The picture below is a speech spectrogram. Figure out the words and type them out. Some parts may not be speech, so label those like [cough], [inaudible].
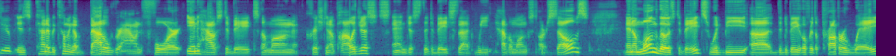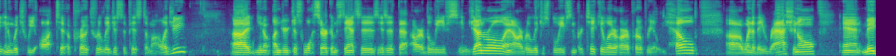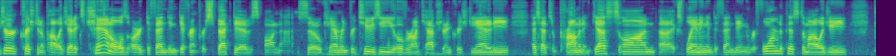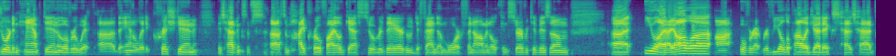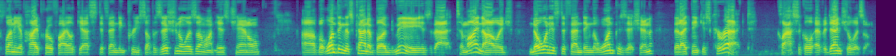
YouTube is kind of becoming a battleground for in-house debates among Christian apologists and just the debates that we have amongst ourselves. And among those debates would be uh, the debate over the proper way in which we ought to approach religious epistemology uh, you know, under just what circumstances is it that our beliefs in general and our religious beliefs in particular are appropriately held? Uh, when are they rational? And major Christian apologetics channels are defending different perspectives on that. So Cameron Bertuzzi over on Capturing Christianity has had some prominent guests on uh, explaining and defending Reformed epistemology. Jordan Hampton over with uh, the Analytic Christian is having some uh, some high profile guests over there who defend a more phenomenal conservatism. Uh, Eli Ayala uh, over at Revealed Apologetics has had plenty of high profile guests defending presuppositionalism on his channel. Uh, but one thing that's kind of bugged me is that, to my knowledge, no one is defending the one position that I think is correct classical evidentialism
